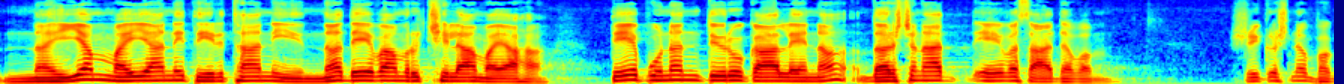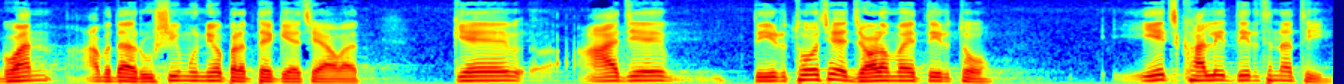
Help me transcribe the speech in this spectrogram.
નહ્યમ મૈયાની તીર્થાની ન દેવા મૃચ્છિલા મયા તે પુનંતિરુકાલે ન દર્શનાથ એવ સાધવમ. શ્રી કૃષ્ણ ભગવાન આ બધા ઋષિમુનિઓ પ્રત્યે કહે છે આ વાત કે આ જે તીર્થો છે, જળમય તીર્થો, એ જ ખાલી તીર્થ નથી.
